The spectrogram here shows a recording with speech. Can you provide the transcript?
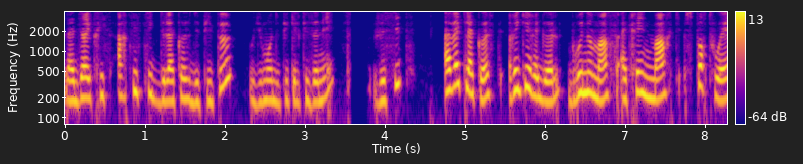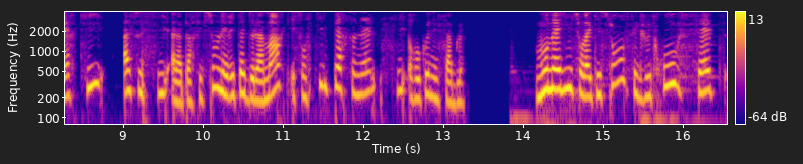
la directrice artistique de Lacoste depuis peu, ou du moins depuis quelques années. Je cite avec Lacoste, Ricky Regal, Bruno Mars a créé une marque sportwear qui associe à la perfection l'héritage de la marque et son style personnel si reconnaissable. Mon avis sur la question, c'est que je trouve cette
